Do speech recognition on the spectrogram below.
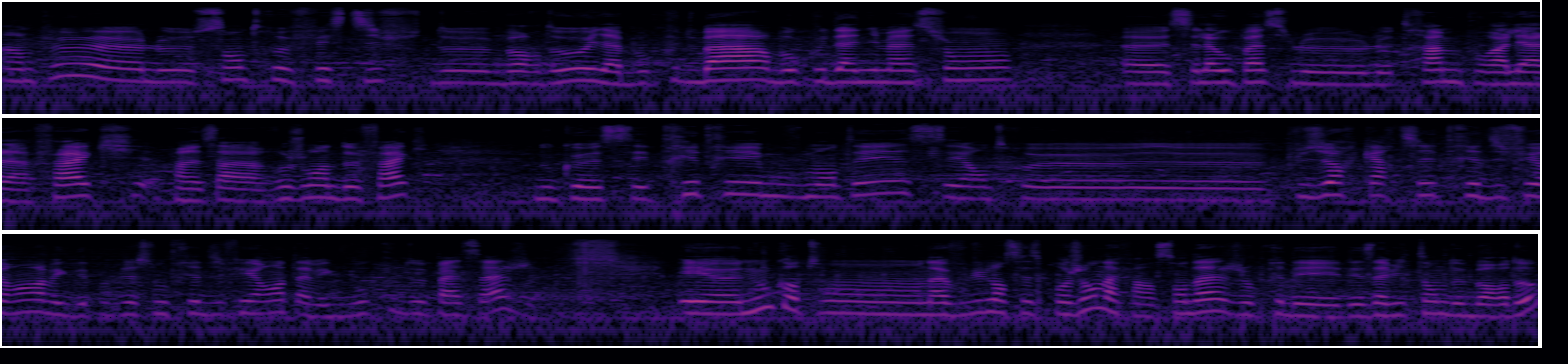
un peu le centre festif de Bordeaux. Il y a beaucoup de bars, beaucoup d'animations. c'est là où passe le, le, tram pour aller à la fac. Enfin, ça rejoint deux facs. Donc euh, c'est très très mouvementé, c'est entre euh, plusieurs quartiers très différents, avec des populations très différentes, avec beaucoup de passages. Et euh, nous, quand on a voulu lancer ce projet, on a fait un sondage auprès des, habitants de Bordeaux.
